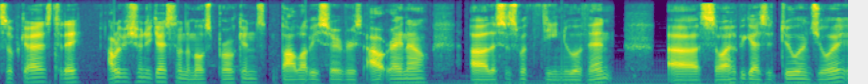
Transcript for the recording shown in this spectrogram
what's up guys? Today I'm going to be showing you guys some of the most broken bot lobby servers out right now. Uh, this is with the new event. Uh, so I hope you guys do enjoy.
